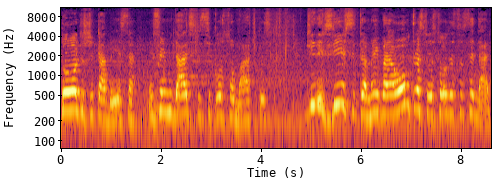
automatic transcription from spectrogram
dores de cabeça, enfermidades psicossomáticas, dirigir-se também para outras pessoas da sociedade.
